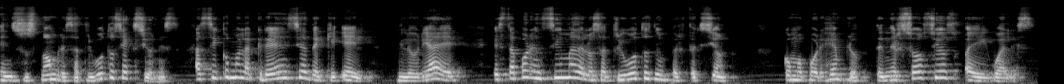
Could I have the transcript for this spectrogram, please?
en sus nombres, atributos y acciones, así como la creencia de que Él, gloria a Él, está por encima de los atributos de imperfección, como por ejemplo tener socios e iguales.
